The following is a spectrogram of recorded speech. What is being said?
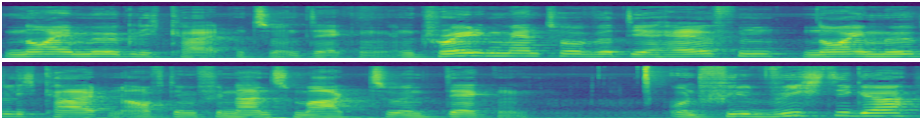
neue Möglichkeiten zu entdecken. Ein Trading Mentor wird dir helfen, neue Möglichkeiten auf dem Finanzmarkt zu entdecken. Und viel wichtiger,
